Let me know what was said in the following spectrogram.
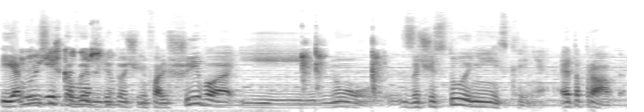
И это ну, действительно выглядит очень фальшиво и, ну, зачастую неискренне. Это правда.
